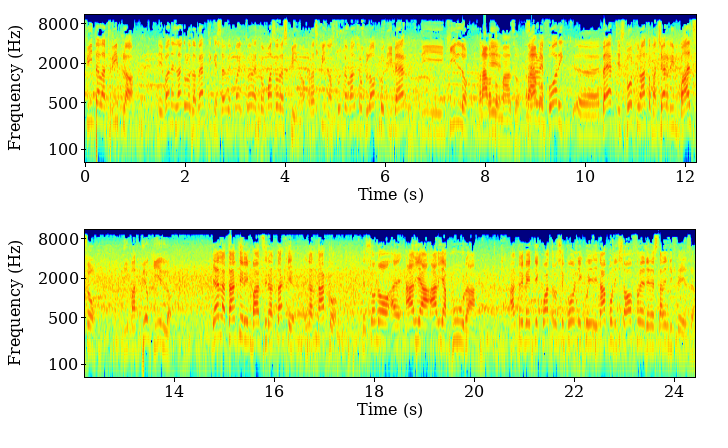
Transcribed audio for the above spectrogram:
finta la tripla e va nell'angolo da Berti che serve poi ancora a Tommaso Raspino. Raspino sfrutta un altro blocco di, Ber, di Chillo. Bravo Tommaso. Bravo. Serve fuori eh, Berti, sfortunato, ma c'è il rimbalzo di Matteo Chillo. Biella tanti rimbalzi in, attacchi, in attacco che sono eh, aria, aria pura. Altri 24 secondi cui Napoli soffre e deve stare in difesa.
